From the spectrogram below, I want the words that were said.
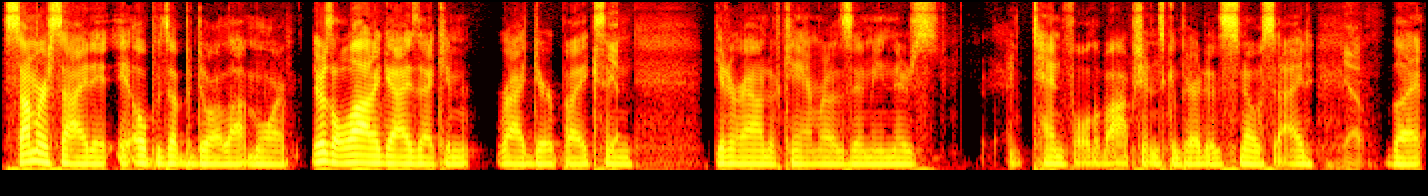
summer side, it, it opens up a door a lot more. There's a lot of guys that can ride dirt bikes and get around with cameras. I mean, there's a tenfold of options compared to the snow side. Yep. But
